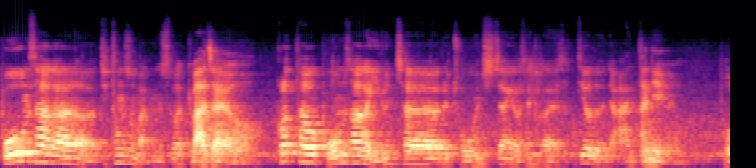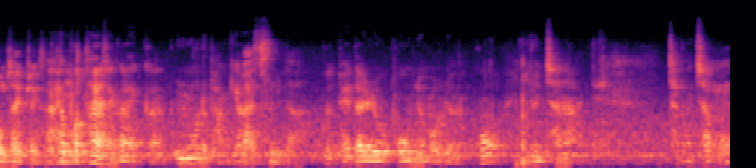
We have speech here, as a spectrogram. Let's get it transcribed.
보험사가 뒤통수 맞는 수밖에 맞아요. 없고 그렇다고 보험사가 이륜차를 좋은 시장이라고 생각해서 뛰어드느냐 안 뛰어. 아니에요. 보험사 입장에서 는 아니에요. 해포타야 생각하니까 의무를 반기하고 맞습니다. 그래서 배달료 보험료 올려놓고 이륜차는 안 돼. 자동차 보험,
